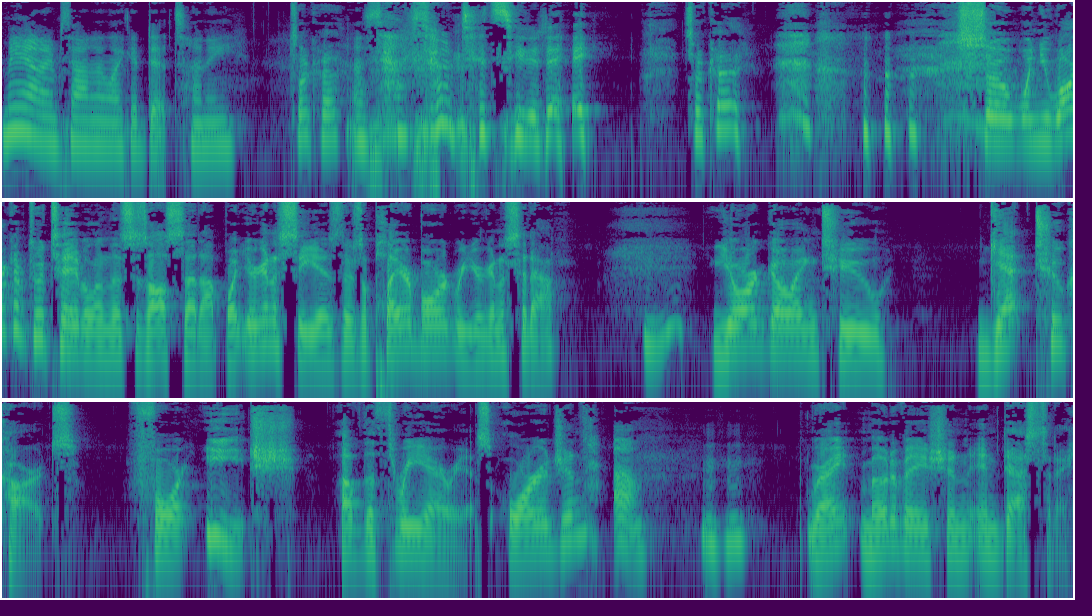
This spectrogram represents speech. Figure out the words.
man, I'm sounding like a ditz, honey. It's okay. I'm sounding so ditzy today. It's okay. so when you walk up to a table and this is all set up, what you're going to see is there's a player board where you're going to sit down. Mm-hmm. You're going to get two cards for each of the three areas: origin, Oh, right? Motivation and destiny.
